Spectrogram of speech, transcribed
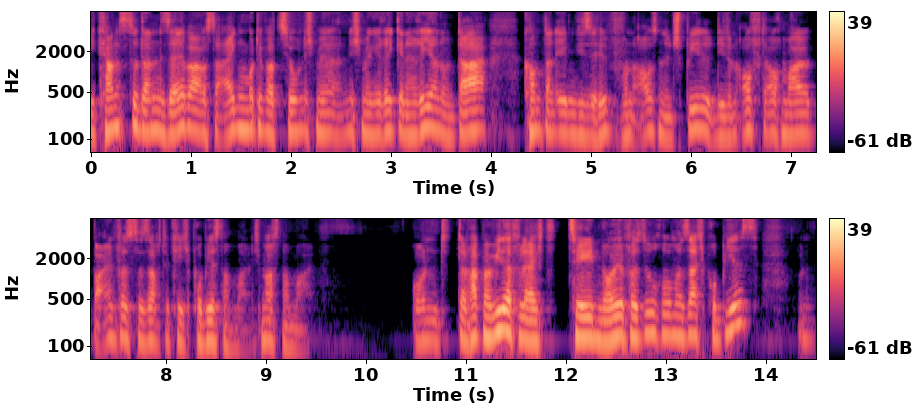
die kannst du dann selber aus der eigenen Motivation nicht mehr, nicht mehr regenerieren. Und da kommt dann eben diese Hilfe von außen ins Spiel, die dann oft auch mal beeinflusst, der sagt, okay, ich probier's nochmal, ich mach's nochmal. Und dann hat man wieder vielleicht zehn neue Versuche, wo man sagt, ich probier's. Und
